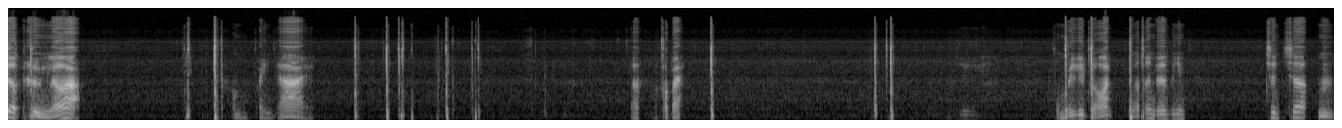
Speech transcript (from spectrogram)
เกือบถึงแล้วอะทำไปได้เข้าไป ผมไม่รีบร้อน เราต้องเดินไปเชื่อเชื่ออืม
